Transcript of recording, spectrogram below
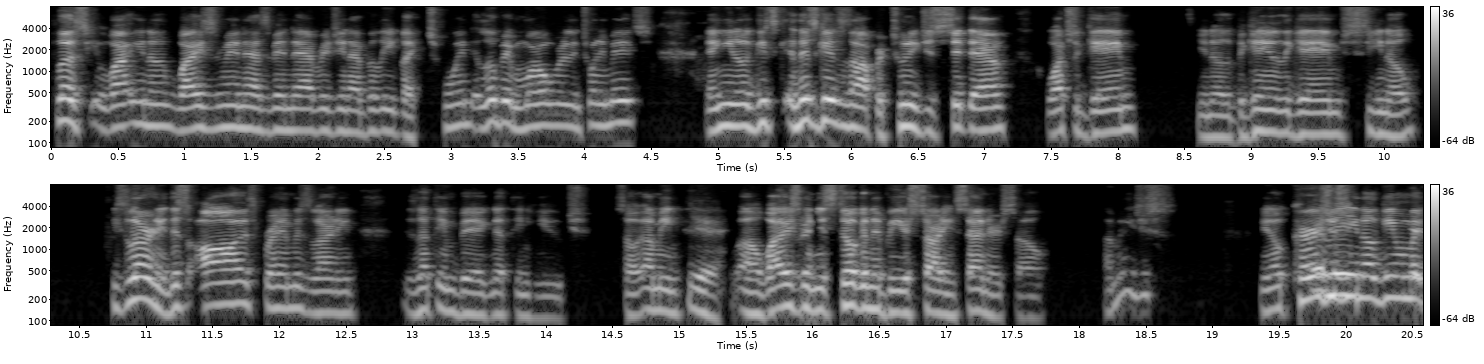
Plus, why you know Wiseman has been averaging I believe like twenty a little bit more over than twenty minutes, and you know gets and this gives us an opportunity to just sit down, watch the game. You know, the beginning of the game, just, you know, he's learning. This all is for him is learning. There's nothing big, nothing huge. So I mean, Yeah, uh, Wiseman is still going to be your starting center. So I mean, just you know, Courage I just mean, you know give him a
